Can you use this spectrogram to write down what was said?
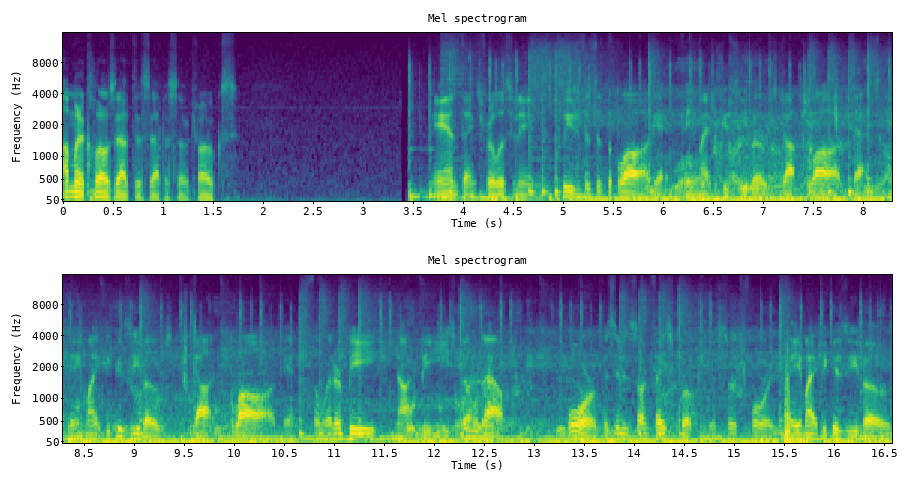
I'm going to close out this episode, folks. And thanks for listening. Please visit the blog at theymightbegazebos.blog. That's theymightbegazebos.blog. And the letter B, not B spelled out. Or visit us on Facebook. Just search for They Might Be Gazebos.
